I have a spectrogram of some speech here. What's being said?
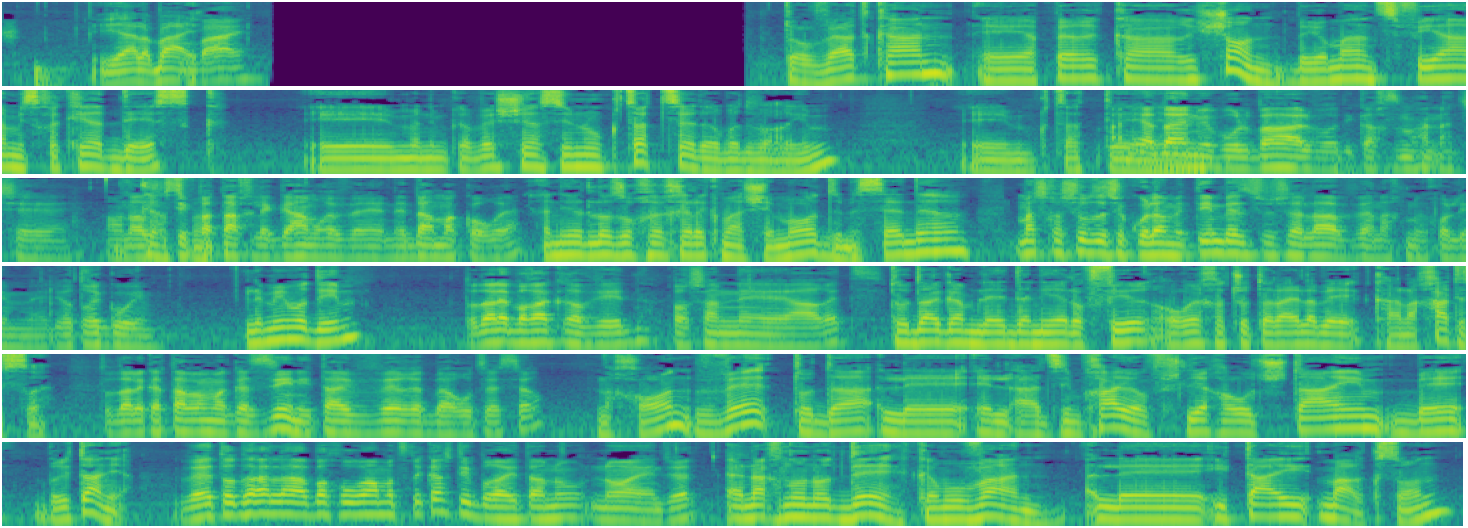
יאללה ביי. ביי. טוב, ועד כאן אה, הפרק הראשון ביומן צפייה משחקי הדסק. אה, אני מקווה שעשינו קצת סדר בדברים. אה, קצת... אני אה, עדיין מבולבל ועוד ייקח זמן עד שהעונה הזאת. תיפתח לגמרי ונדע מה קורה. אני עוד לא זוכר חלק מהשמות, זה בסדר. מה שחשוב זה שכולם מתים באיזשהו שלב ואנחנו יכולים אה, להיות רגועים. למי מודים? תודה לברק רביד, פרשן אה, הארץ. תודה גם לדניאל אופיר, עורך חדשות הלילה בכאן 11. תודה לכתב המגזין איתי ורד בערוץ 10. נכון, ותודה לאלעד שמחיוף, שליח ערוץ 2 בבריטניה. ותודה לבחורה המצחיקה שדיברה איתנו, נועה אנג'ל. אנחנו נודה כמובן לאיתי מרקסון,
